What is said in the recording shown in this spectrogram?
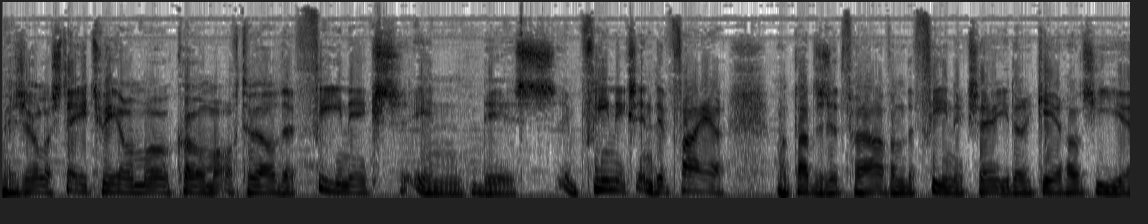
We zullen steeds weer omhoog komen, oftewel de Phoenix in, this, Phoenix in the Fire. Want dat is het verhaal van de Phoenix. Hè. Iedere keer als hij uh,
